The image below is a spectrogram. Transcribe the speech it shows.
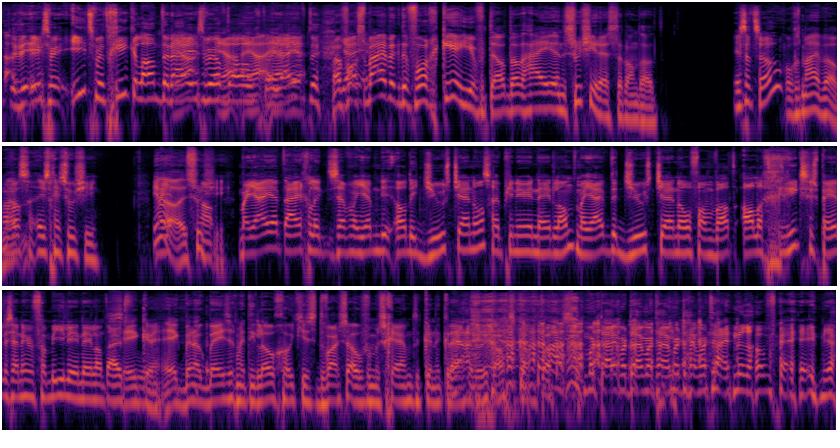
eh, Er is weer iets met Griekenland en hij is weer op de Ja, hoogte. ja, ja, Jij ja. hebt de- Maar jij- volgens mij heb ik de vorige keer hier verteld dat hij een sushi-restaurant had. Is dat zo? Volgens mij wel. Maar Maar, was, is geen sushi. Jawel, Maar- is sushi. Oh, maar jij hebt eigenlijk, zeg maar, je hebt die- al die juice channels heb je nu in Nederland. Maar jij hebt de juice channel van wat alle Griekse spelers en hun familie in Nederland uitvoeren. Zeker. Ik ben ook bezig met die logootjes dwars over mijn scherm te kunnen krijgen. Ja. Dat ik alles kan posten. Martijn, Martijn, Martijn, Martijn, Martijn eroverheen. Ja.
